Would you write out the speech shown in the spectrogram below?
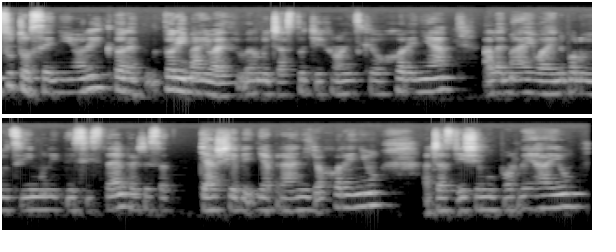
Sú to seniory, ktoré, ktorí majú aj veľmi často tie chronické ochorenia, ale majú aj involujúci imunitný systém, takže sa ťažšie vedia brániť ochoreniu a častejšie mu podliehajú.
